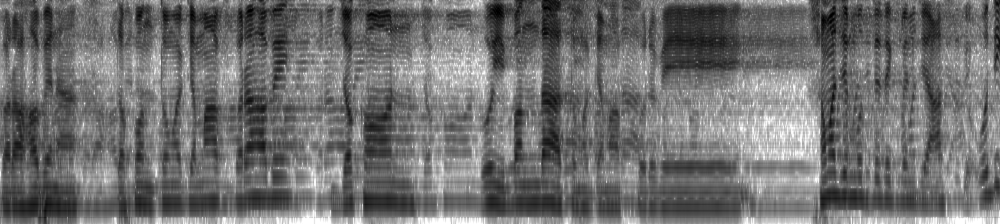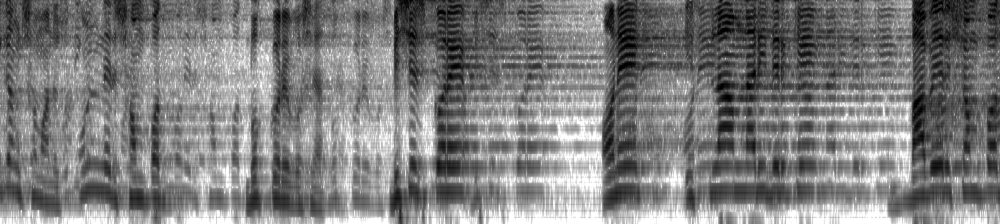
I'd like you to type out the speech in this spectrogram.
করা হবে না। তখন তোমাকে মাফ করা হবে যখন ওই বান্দা তোমাকে মাফ করবে। সমাজের মধ্যে দেখবেন যে আজকে অধিকাংশ মানুষ অন্যের সম্পদ ভোগ করে বসে আছে। বিশেষ করে বিশেষ করে অনেক ইসলাম নারীদেরকে বাবের সম্পদ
